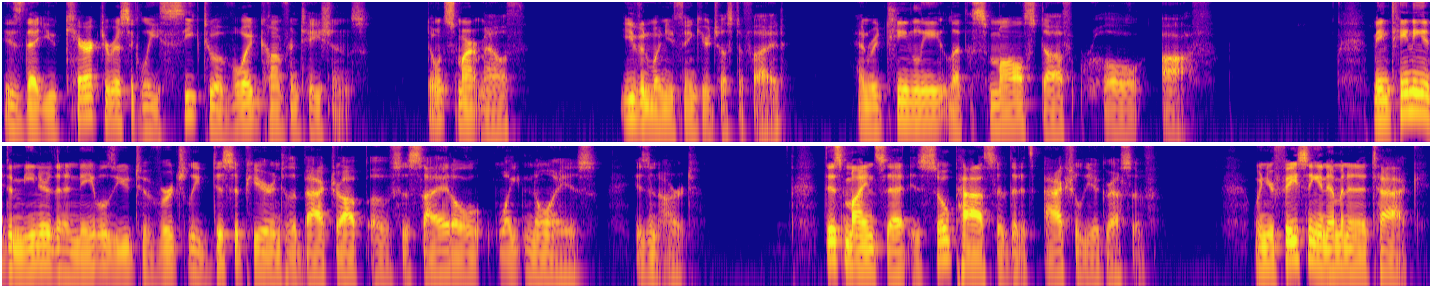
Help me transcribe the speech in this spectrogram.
is that you characteristically seek to avoid confrontations. Don't smart mouth, even when you think you're justified, and routinely let the small stuff roll off. Maintaining a demeanor that enables you to virtually disappear into the backdrop of societal white noise is an art. This mindset is so passive that it's actually aggressive. When you're facing an imminent attack,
